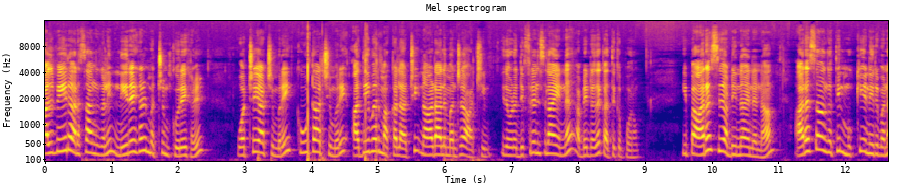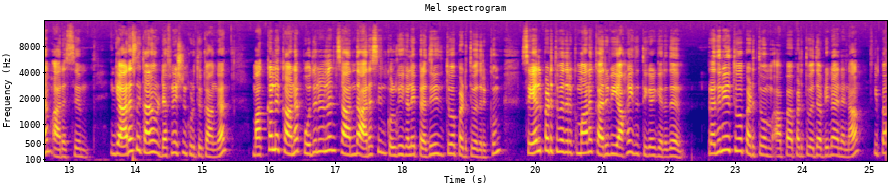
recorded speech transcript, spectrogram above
பல்வேறு அரசாங்கங்களின் நிறைகள் மற்றும் குறைகள் ஒற்றையாட்சி முறை கூட்டாட்சி முறை அதிபர் மக்களாட்சி நாடாளுமன்ற ஆட்சி. இதோட டிஃப்ரென்ஸ்லாம் என்ன அப்படின்றத கற்றுக்க போகிறோம் இப்போ அரசு அப்படின்னா என்னென்னா அரசாங்கத்தின் முக்கிய நிறுவனம் அரசு. இங்கே அரசுக்கான ஒரு டெஃபினேஷன் கொடுத்துருக்காங்க. மக்களுக்கான பொதுநலன் சார்ந்த அரசின் கொள்கைகளை பிரதிநிதித்துவப்படுத்துவதற்கும் செயல்படுத்துவதற்குமான கருவியாக இது திகழ்கிறது. பிரதிநிதித்துவப்படுத்துவோம் அப்போ படுத்துவது அப்படின்னா என்னென்னா இப்போ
